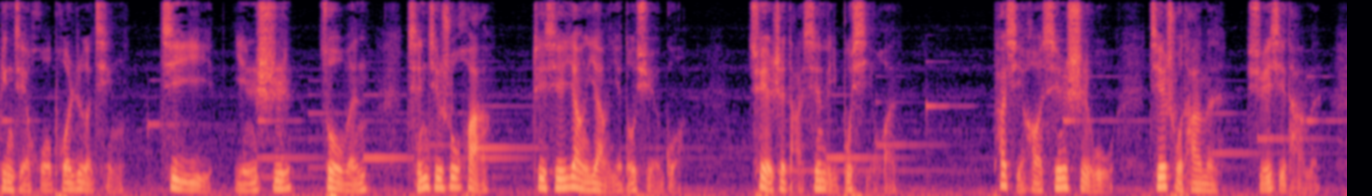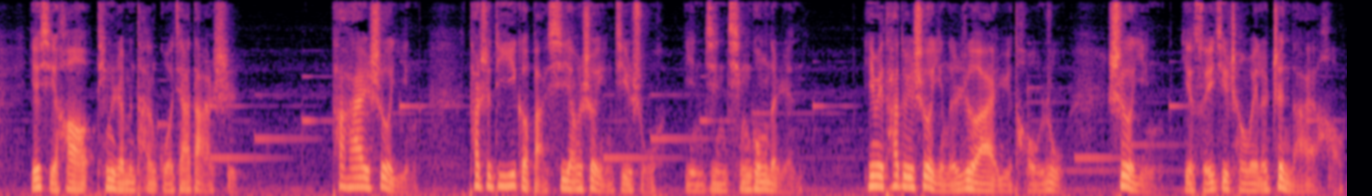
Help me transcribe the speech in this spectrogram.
并且活泼热情，记忆、吟诗、作文、琴棋书画，这些样样也都学过。却也是打心里不喜欢。他喜好新事物，接触他们，学习他们，也喜好听人们谈国家大事。他还爱摄影，他是第一个把西洋摄影技术引进清宫的人。因为他对摄影的热爱与投入，摄影也随即成为了朕的爱好。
